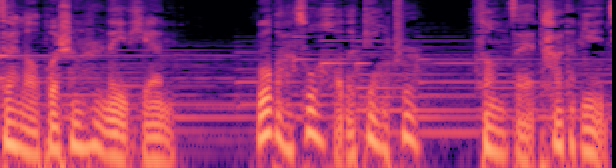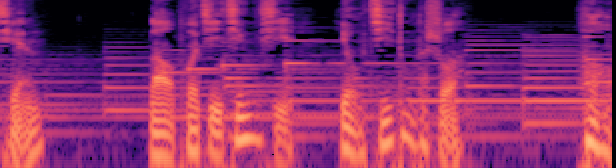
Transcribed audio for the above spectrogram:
在老婆生日那天，我把做好的吊坠。”放在他的面前，老婆既惊喜又激动地说：“哦，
